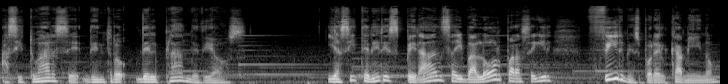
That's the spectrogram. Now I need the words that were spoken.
a situarse dentro del plan de Dios y así tener esperanza y valor para seguir firmes por el camino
